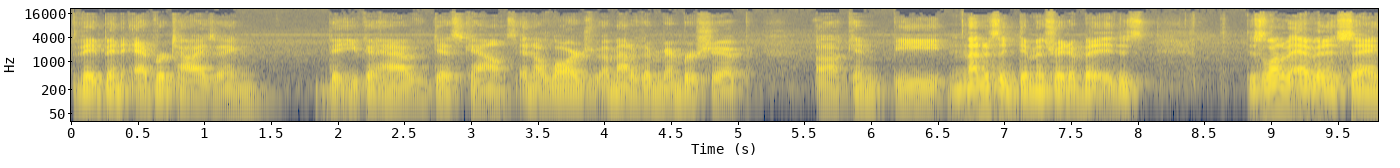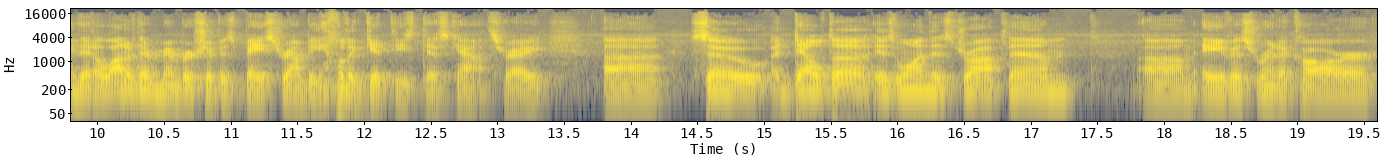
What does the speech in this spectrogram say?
they've been advertising that you can have discounts, and a large amount of their membership uh, can be not necessarily demonstrated, but it is, there's a lot of evidence saying that a lot of their membership is based around being able to get these discounts, right? Uh, so Delta is one that's dropped them. Um, Avis Rent a Car.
